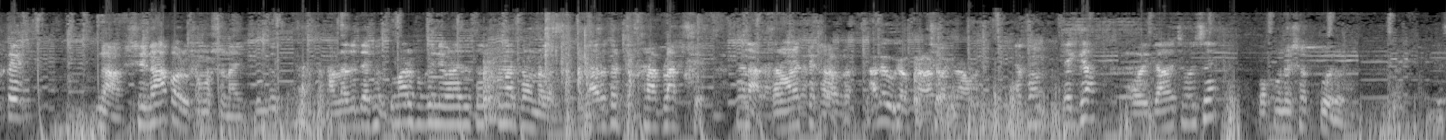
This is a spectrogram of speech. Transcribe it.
তো না সে না পারো সমস্যা নাই কিন্তু আল্লাহ যদি এখন তোমার ফকিরনি বানাইছে তাহলে তোমার কেমনটা লাগছে তারও তো একটু খারাপ লাগছে না তার অনেকটা খারাপ লাগছে এখন দেখা ওই যা হয়েছে হয়েছে কখন এসব করো। ঠিক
